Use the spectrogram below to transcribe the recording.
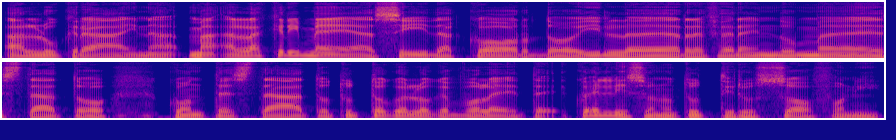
all'Ucraina. Ma alla Crimea, sì, d'accordo, il referendum è stato contestato, tutto quello che volete. Quelli sono tutti russofoni,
